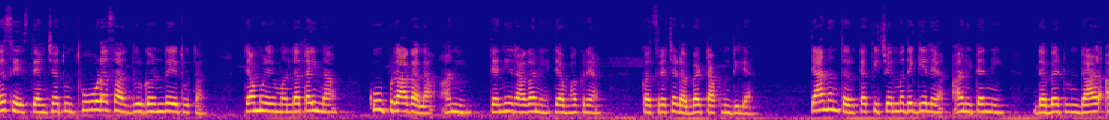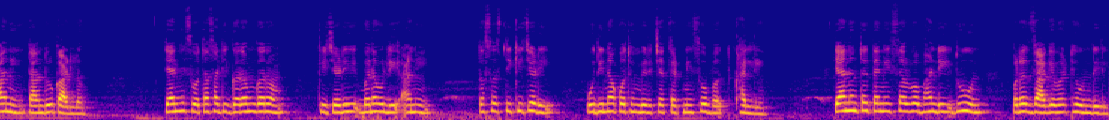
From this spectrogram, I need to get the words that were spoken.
तसेच त्यांच्यातून थोडासा दुर्गंध येत होता. त्यामुळे मंदाताईंना खूप राग आला आणि त्यांनी रागाने त्या भाकऱ्या कचऱ्याच्या डब्यात टाकून दिल्या. त्यानंतर त्या किचनमध्ये गेल्या आणि त्यांनी डब्यातून डाळ आणि तांदूळ काढलं. त्यांनी स्वतःसाठी गरम गरम खिचडी बनवली आणि तसंच ती खिचडी पुदिना कोथिंबीरच्या चटणीसोबत खाल्ली. त्यानंतर त्यांनी सर्व भांडी धुवून परत जागेवर ठेवून दिली.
